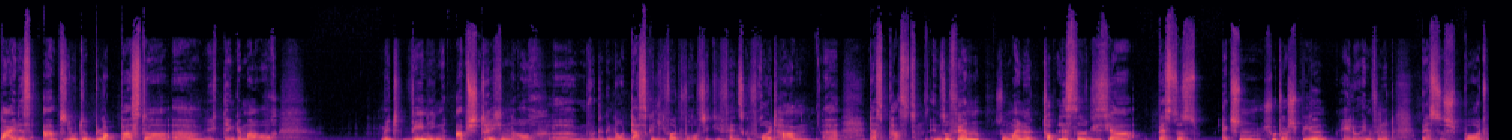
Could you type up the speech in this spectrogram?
beides absolute Blockbuster. Äh, ich denke mal auch mit wenigen Abstrichen auch äh, wurde genau das geliefert, worauf sich die Fans gefreut haben. Äh, das passt. Insofern so meine Top-Liste dieses Jahr: bestes Action-Shooter-Spiel, Halo Infinite, bestes Sport,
